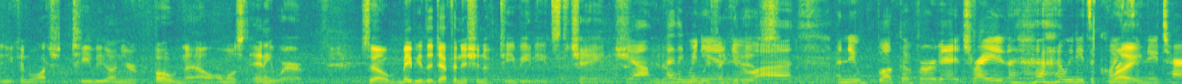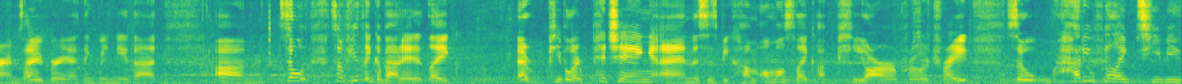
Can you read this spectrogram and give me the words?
you can watch TV on your phone now almost anywhere. So maybe the definition of TV needs to change. Yeah, you know, I think we need think a new uh, a new book of verbiage, right? we need to coin Right. some new terms. I agree. I think we need that. Um, so, so if you think about it, like people are pitching, and this has become almost like a PR approach, right? So, how do you feel like TV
